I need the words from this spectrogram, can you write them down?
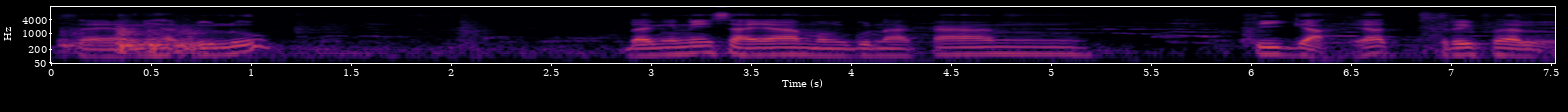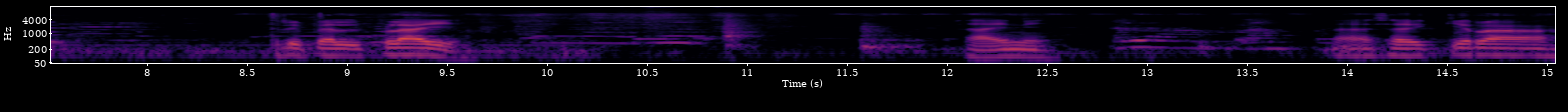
saya lihat dulu. Dan ini saya menggunakan tiga ya triple triple play nah ini. Nah saya kira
